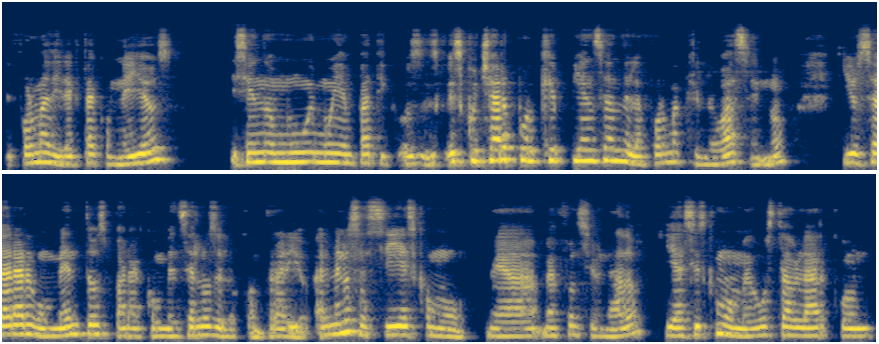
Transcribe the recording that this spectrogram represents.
de forma directa con ellos y siendo muy, muy empáticos. Escuchar por qué piensan de la forma que lo hacen, ¿no? Y usar argumentos para convencerlos de lo contrario. Al menos así es como me ha, funcionado y así es como me gusta hablar con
